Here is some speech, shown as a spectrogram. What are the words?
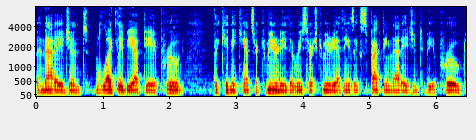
And that agent will likely be FDA approved. The kidney cancer community, the research community, I think is expecting that agent to be approved,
